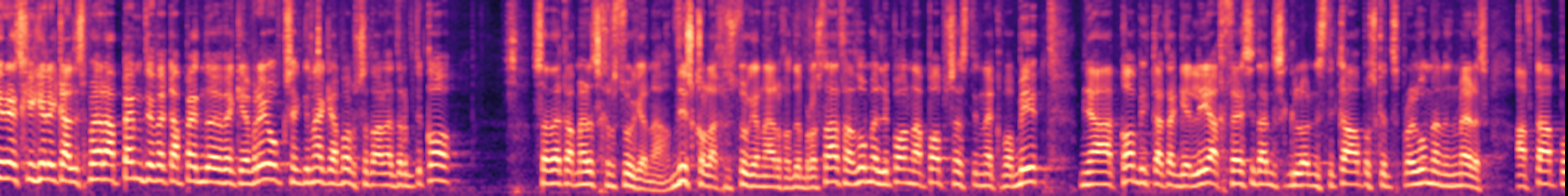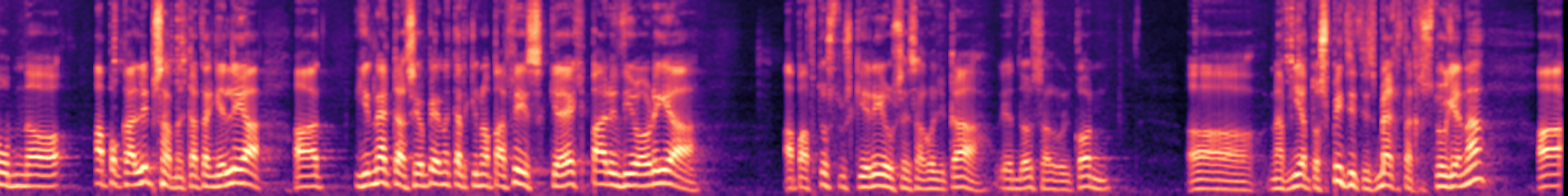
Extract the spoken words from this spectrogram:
Κυρίες και κύριοι, καλησπέρα. 5η 15 Δεκεμβρίου ξεκινάει και απόψε το ανατρεπτικό σε 10 μέρες Χριστούγεννα. Δύσκολα Χριστούγεννα έρχονται μπροστά. Θα δούμε λοιπόν απόψε στην εκπομπή μια ακόμη καταγγελία. Χθες ήταν συγκλονιστικά όπως και τις προηγούμενες μέρες. Αυτά που αποκαλύψαμε. Καταγγελία γυναίκας η οποία είναι καρκινοπαθής και έχει πάρει διορία από αυτούς τους κυρίους εισαγωγικά ή εντός εισαγωγικών να βγει από το σπίτι της μέχρι τα Χριστούγεννα.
